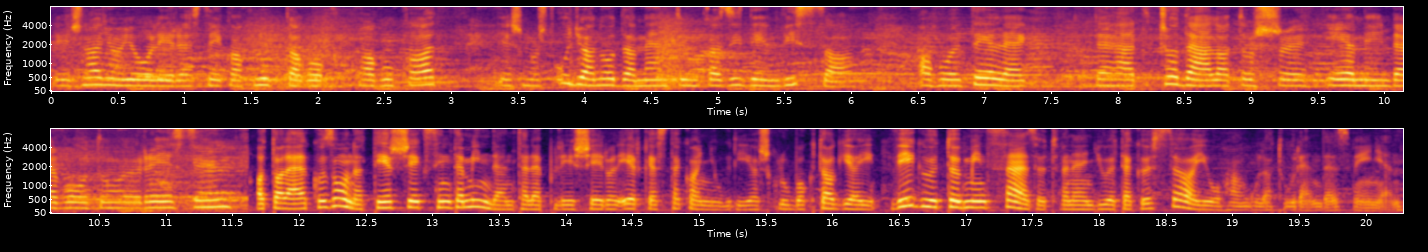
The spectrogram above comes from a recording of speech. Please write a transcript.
és nagyon jól érezték a klubtagok magukat, és most ugyanoda mentünk az idén vissza, ahol tényleg tehát csodálatos élménybe voltunk részünk. A találkozón a térség szinte minden településéről érkeztek a nyugdíjas klubok tagjai. Végül több mint 150-en gyűltek össze a jó hangulatú rendezvényen.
